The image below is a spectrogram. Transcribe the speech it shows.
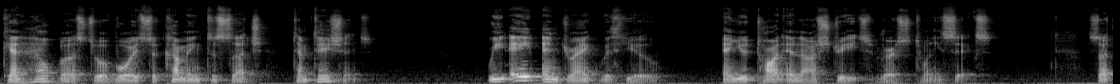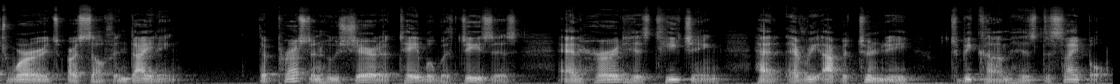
can help us to avoid succumbing to such temptations. We ate and drank with you, and you taught in our streets, verse 26. Such words are self indicting. The person who shared a table with Jesus and heard his teaching had every opportunity to become his disciple.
